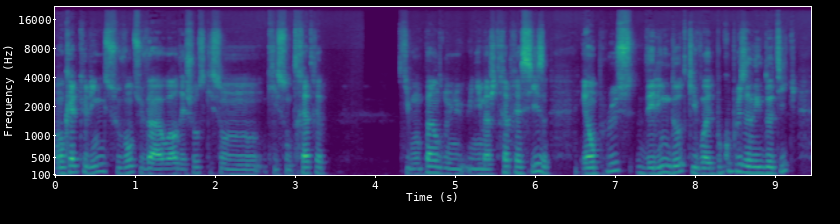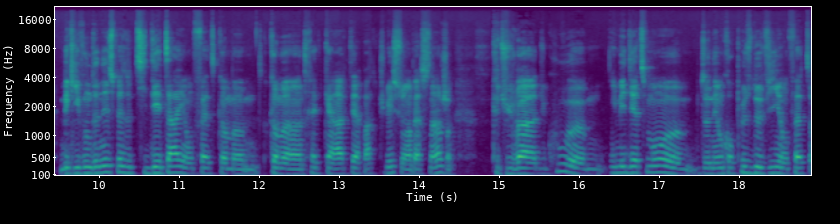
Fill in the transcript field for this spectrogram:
En quelques lignes, souvent tu vas avoir des choses qui sont, qui sont très très qui vont peindre une, une image très précise, et en plus des lignes d'autres qui vont être beaucoup plus anecdotiques, mais qui vont donner une espèce de petits détails en fait, comme, euh, comme un trait de caractère particulier sur un personnage, que tu vas du coup euh, immédiatement euh, donner encore plus de vie en fait,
